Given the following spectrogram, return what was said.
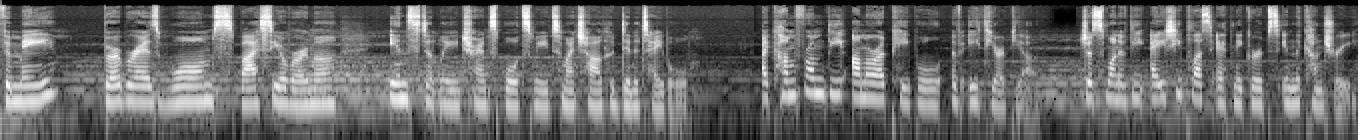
For me, Berbere's warm, spicy aroma instantly transports me to my childhood dinner table. I come from the Amhara people of Ethiopia, just one of the 80 plus ethnic groups in the country.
